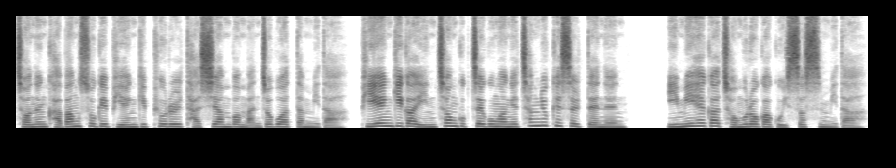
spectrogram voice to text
저는 가방 속의 비행기 표를 다시 한번 만져보았답니다. 비행기가 인천국제공항에 착륙했을 때는 이미 해가 저물어가고 있었습니다.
